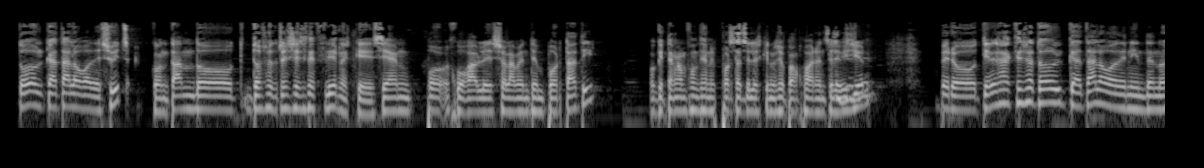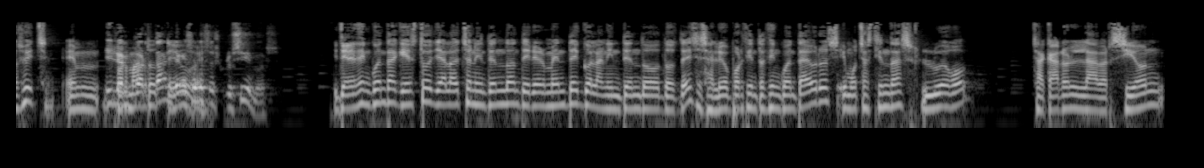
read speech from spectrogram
todo el catálogo de Switch, contando dos o tres excepciones que sean jugables solamente en portátil, o que tengan funciones portátiles que no se puedan jugar en televisión. Pero tienes acceso a todo el catálogo de Nintendo Switch en y lo formato importante, Que son los exclusivos. Y tened en cuenta que esto ya lo ha hecho Nintendo anteriormente con la Nintendo 2D, se salió por 150 euros y muchas tiendas luego sacaron la versión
